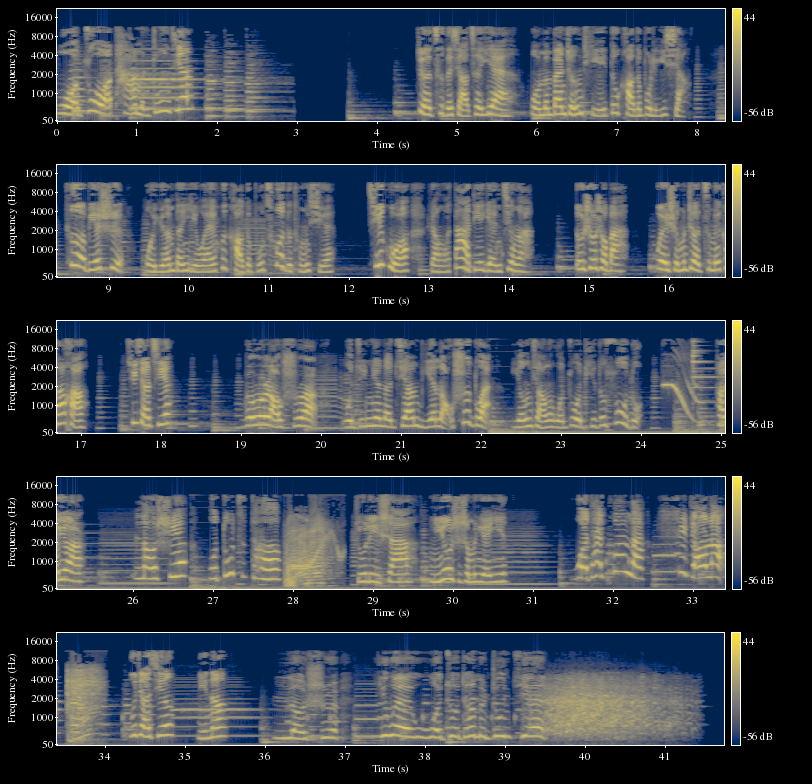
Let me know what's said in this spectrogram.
我坐他们中间。这次的小测验，我们班整体都考得不理想，特别是我原本以为会考得不错的同学，结果让我大跌眼镜啊！都说说吧，为什么这次没考好？曲小琪，柔柔老师，我今天的铅笔老是断，影响了我做题的速度。陶月儿，老师，我肚子疼。朱丽莎，你又是什么原因？我太困了，睡着了。五角星，你呢？老师，因为我坐他们中间。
